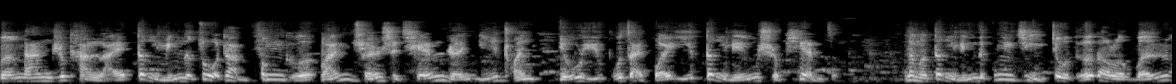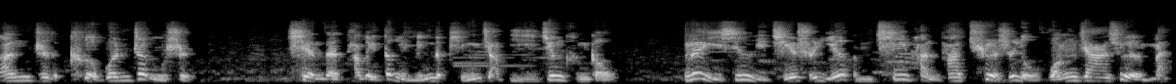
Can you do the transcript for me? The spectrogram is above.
文安之看来，邓明的作战风格完全是前人遗传。由于不再怀疑邓明是骗子。那么邓明的功绩就得到了文安之的客观正视。现在他对邓明的评价已经很高，内心里其实也很期盼他确实有皇家血脉，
